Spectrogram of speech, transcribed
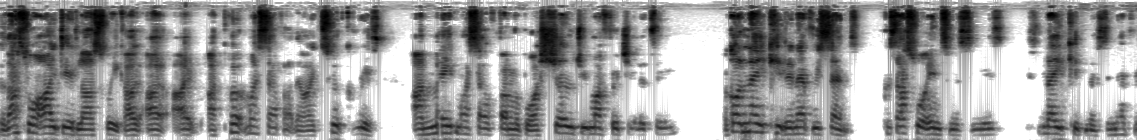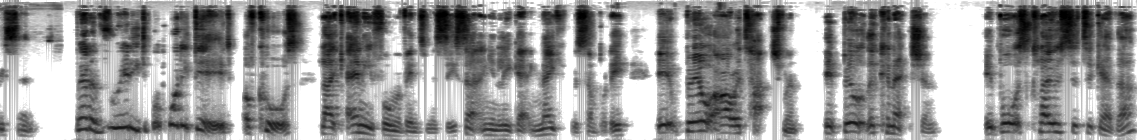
So that's what I did last week. I, I, I, I put myself out there. I took risk. I made myself vulnerable. I showed you my fragility. I got naked in every sense because that's what intimacy is. It's nakedness in every sense. We had a really, what it did, of course, like any form of intimacy, certainly getting naked with somebody, it built our attachment. It built the connection. It brought us closer together.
